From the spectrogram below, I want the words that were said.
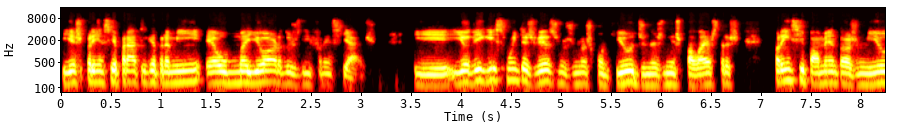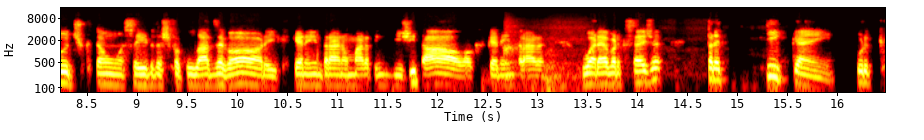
E a experiência prática para mim é o maior dos diferenciais. E, e, eu digo isso muitas vezes nos meus conteúdos, nas minhas palestras, principalmente aos miúdos que estão a sair das faculdades agora e que querem entrar no marketing digital ou que querem entrar whatever que seja, pratiquem, porque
